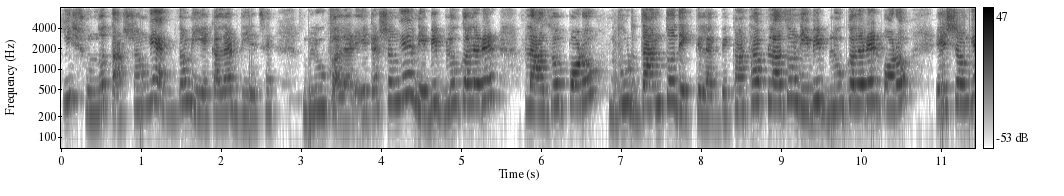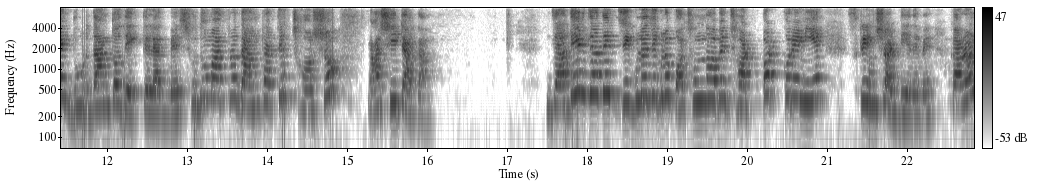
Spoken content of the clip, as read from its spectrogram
কি সুন্দর, তার সঙ্গে একদম ইয়ে কালার দিয়েছে ব্লু কালার এটার সঙ্গে নেভি ব্লু কালারের প্লাজো পরো, দুর্দান্ত দেখতে লাগবে। কাঁথা প্লাজো নেভি ব্লু কালারের পরো, এর সঙ্গে দুর্দান্ত দেখতে লাগবে। শুধুমাত্র দাম থাকছে ছশো আশি টাকা। যাদের যাদের যেগুলো যেগুলো পছন্দ হবে, ঝটপট করে নিয়ে স্ক্রিনশট দিয়ে দেবে। কারণ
